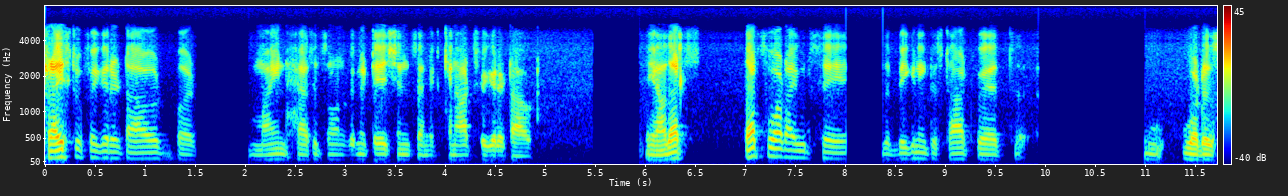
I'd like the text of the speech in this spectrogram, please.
tries to figure it out, but mind has its own limitations and it cannot figure it out. You know, that's that's what I would say. The beginning to start with, what is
